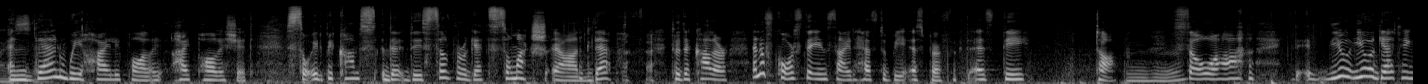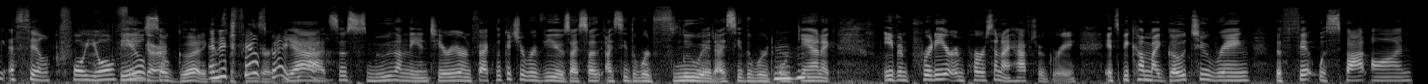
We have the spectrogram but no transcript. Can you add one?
I and see. then we highly poli high polish it. So it becomes, the, the silver gets so much uh, depth to the color. And of course, the inside has to be as perfect as the top. Mm -hmm. So uh, you you're getting a silk for your feels finger. so good, and it feels finger. great. Yeah, yeah, it's so smooth on the interior. In fact, look at your reviews. I saw I see the word fluid. I see the word mm -hmm. organic even prettier in person, I have to agree. It's become my go-to ring. The fit was spot on,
